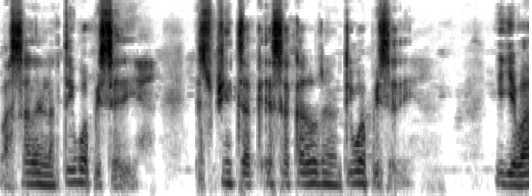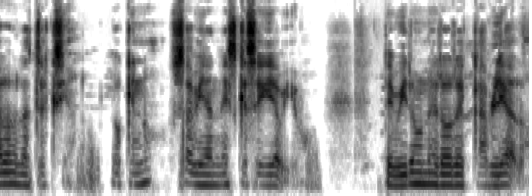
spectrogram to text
basada en la antigua pizzería. Sprintak es sacado de la antigua pizzería y llevado a la atracción. Lo que no sabían es que seguía vivo. Debido a un error de cableado,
